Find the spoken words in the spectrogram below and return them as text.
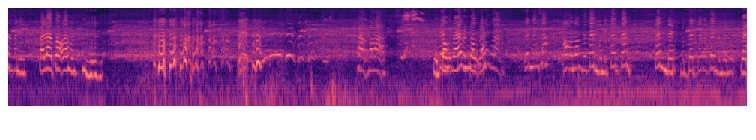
ยังอันนี้ไปแล้วตกแล้วมันขักมาละมันตกได้มันตกได้เต้นยังซะเอาอันนั้นก็เต้นวันนี้เต้นเต้นเต้นเด้มันเต้นแล้วก็เต้นทำไมลูกแม่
